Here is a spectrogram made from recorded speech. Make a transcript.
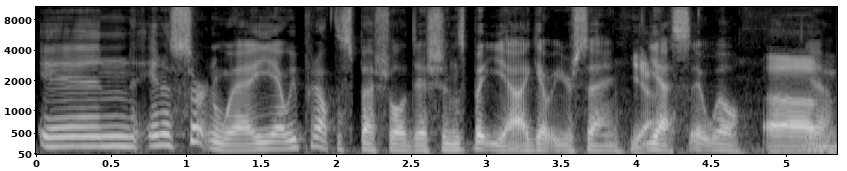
In in a certain way, yeah, we put out the special editions, but yeah, I get what you're saying. Yeah. Yes, it will. Um, yeah.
